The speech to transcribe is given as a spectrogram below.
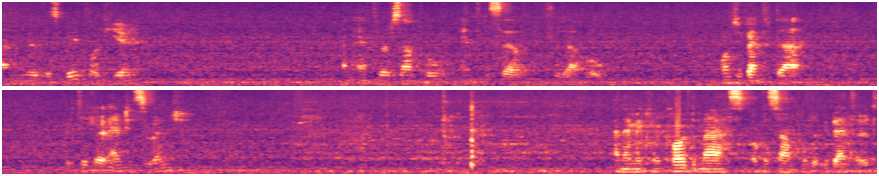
and remove this grey plug here and enter our sample into the cell through that hole. Once we've entered that, we take our empty syringe we can record the mass of the sample that we've entered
